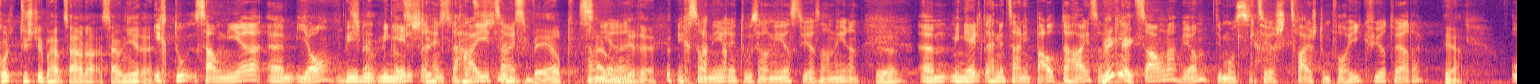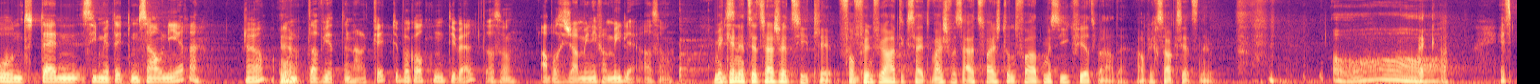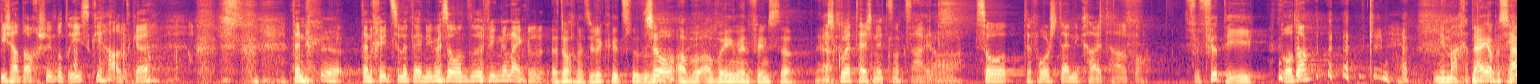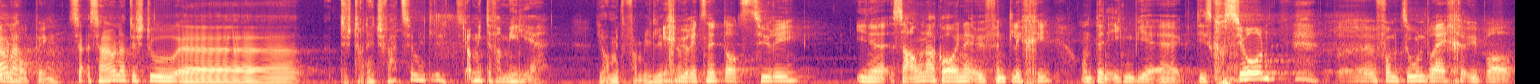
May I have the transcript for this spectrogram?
Gut, Tust du überhaupt Sauna, saunieren? Ich tue saunieren, ähm, ja, weil auch meine Eltern haben daheim ein- Verb. Saunieren. Ich saniere, du sanierst, wir sanieren. Ja. Ähm, meine Eltern haben jetzt eine gebaut daheim, so eine Wirklich? Sauna. Ja, die muss zuerst zwei Stunden vorher eingeführt werden. Ja. Und dann sind wir dort am Saunieren. Ja, Ja. und da wird dann halt geredet über Gott und die Welt. Also, aber es ist auch meine Familie. Also, Wir kennen uns jetzt auch schon ein Zeitchen. Vor fünf Jahren hatte ich gesagt, weißt du, was auch zwei Stunden vorher muss eingeführt werden. Aber ich sage es jetzt nicht. jetzt bist du auch doch schon über 30 halt, gell? dann, dann kützeln die nicht mehr so unter den Fingernägeln. Ja, doch, natürlich kürzeln das Schon. noch. Aber, aber irgendwann findest du, ja, Ist gut, hast du nicht noch gesagt. So der Vollständigkeit halber. für, für dich. Oder? Wir machen Nein, aber Sauna. Sa Sauna tust du, äh, tust du doch nicht schwätzen mit Leuten? Ja, mit der Familie. Ja, mit der Familie. Ich ja. würde jetzt nicht dort in Zürich in eine Sauna gehen, in eine öffentliche, und dann irgendwie eine Diskussion äh, vom Zaun brechen über.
